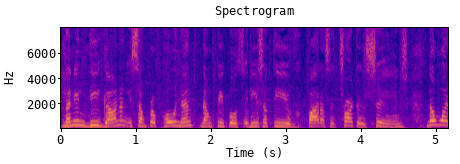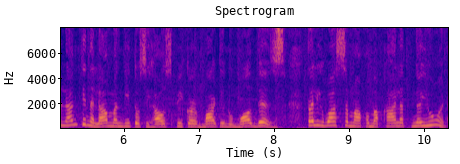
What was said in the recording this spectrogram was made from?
Nanindigan ng isang proponent ng People's Initiative para sa charter change na walang kinalaman dito si House Speaker Martin Romualdez, taliwas sa mga kumakalat ngayon.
